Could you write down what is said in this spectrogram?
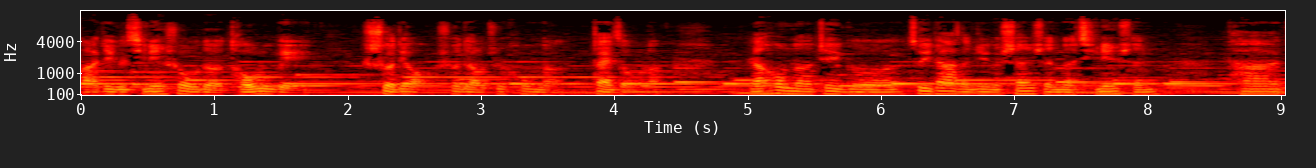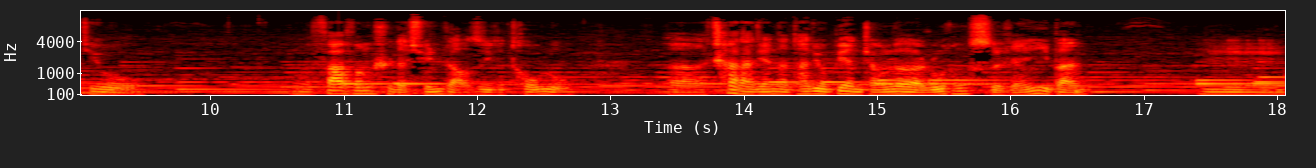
把这个麒麟兽的头颅给射掉，射掉之后呢，带走了。然后呢，这个最大的这个山神呢，麒麟神，他就发疯似的寻找自己的头颅。呃，刹那间呢，他就变成了如同死人一般，嗯，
